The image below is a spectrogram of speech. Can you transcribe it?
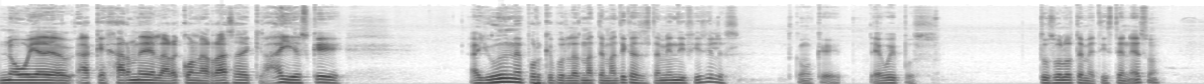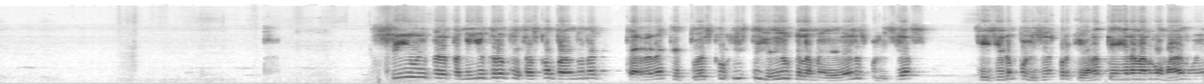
no voy a, quejarme de la, con la raza de que, ay, es que ayúdenme porque pues las matemáticas están bien difíciles. Como que, eh, güey, pues tú solo te metiste en eso. Sí, güey, pero también yo creo que estás comparando una carrera que tú escogiste. Yo digo que la mayoría de los policías se hicieron policías porque ya no tenían algo más, güey.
